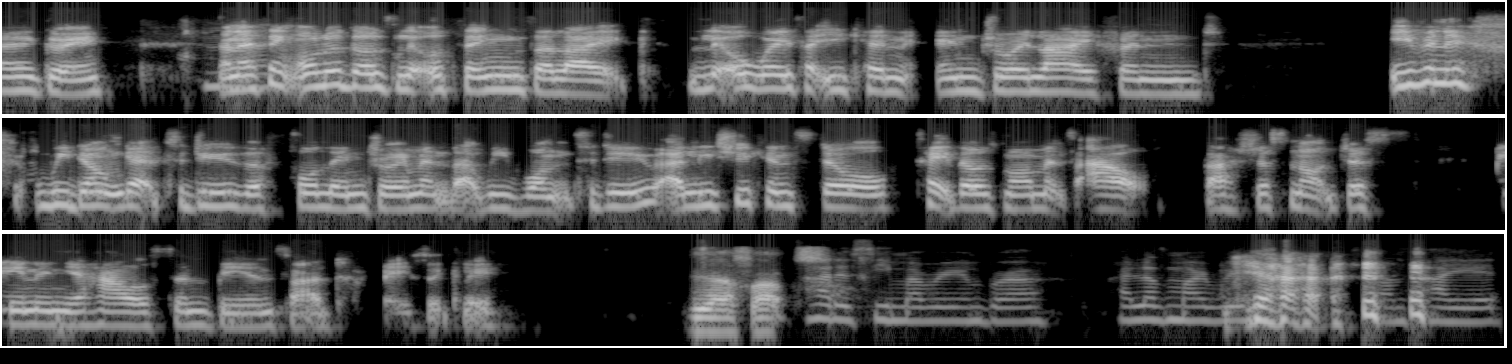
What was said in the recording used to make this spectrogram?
i agree and i think all of those little things are like little ways that you can enjoy life and even if we don't get to do the full enjoyment that we want to do, at least you can still take those moments out. That's just not just being in your house and being sad, basically. Yeah, facts. I had to see my room, bro. I love my room. Yeah. I'm tired.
